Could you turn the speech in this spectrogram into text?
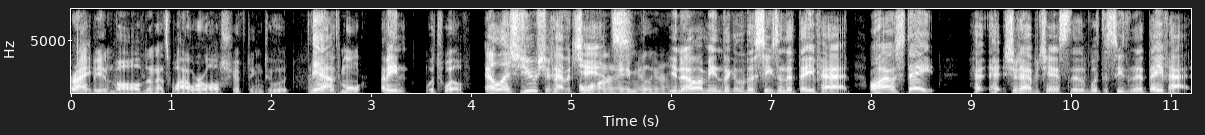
Right. will be involved, and that's why we're all shifting to it. Yeah. With more. I mean, With 12. LSU should have a chance. 480 million. You know, I mean, at the season that they've had. Ohio State ha- should have a chance to, with the season that they've had.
